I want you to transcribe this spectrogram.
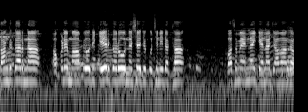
ਤੰਗ ਕਰਨਾ ਆਪਣੇ ਮਾਂ ਪਿਓ ਦੀ ਕੇਅਰ ਕਰੋ, ਨਸ਼ੇ 'ਚ ਕੁਝ ਨਹੀਂ ਰੱਖਾ। ਬਸ ਮੈਂ ਇੰਨਾ ਹੀ ਕਹਿਣਾ ਚਾਹਾਂਗਾ।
